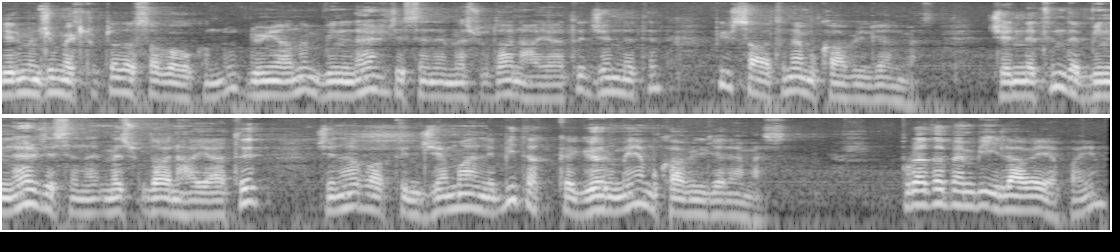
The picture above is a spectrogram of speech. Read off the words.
20. mektupta da sabah okundu. Dünyanın binlerce sene mesudan hayatı cennetin bir saatine mukabil gelmez. Cennetin de binlerce sene mesudan hayatı Cenab-ı Hakk'ın cemalini bir dakika görmeye mukabil gelemez. Burada ben bir ilave yapayım.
